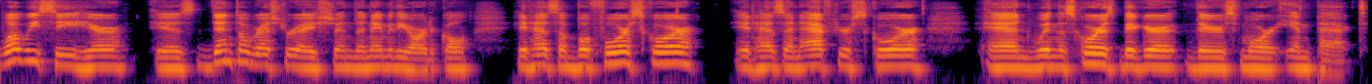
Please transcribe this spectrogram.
what we see here is dental restoration, the name of the article. It has a before score, it has an after score, and when the score is bigger, there's more impact.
